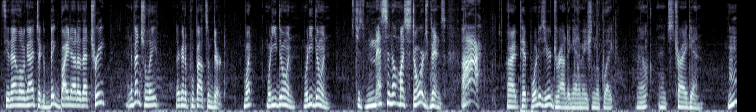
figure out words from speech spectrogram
see that little guy took a big bite out of that tree, and eventually they're gonna poop out some dirt. What? What are you doing? What are you doing? Just messing up my storage bins. Ah! All right, Pip, what does your drowning animation look like? Well, let's try again. Hmm?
